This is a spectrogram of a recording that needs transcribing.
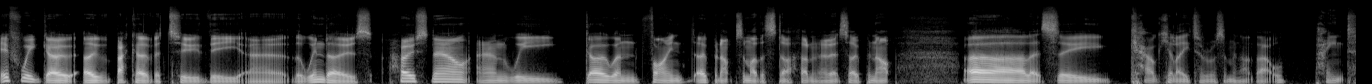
if we go over back over to the uh, the Windows host now and we go and find open up some other stuff I don't know let's open up uh, let's see calculator or something like that or paint.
